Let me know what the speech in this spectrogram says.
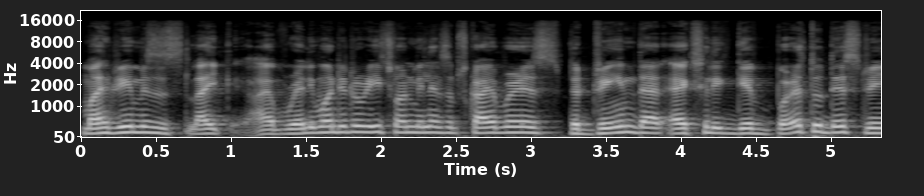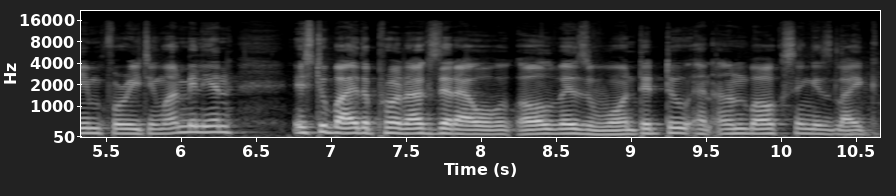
my dream is like i really wanted to reach 1 million subscribers the dream that actually give birth to this dream for reaching 1 million is to buy the products that I always wanted to, and unboxing is like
